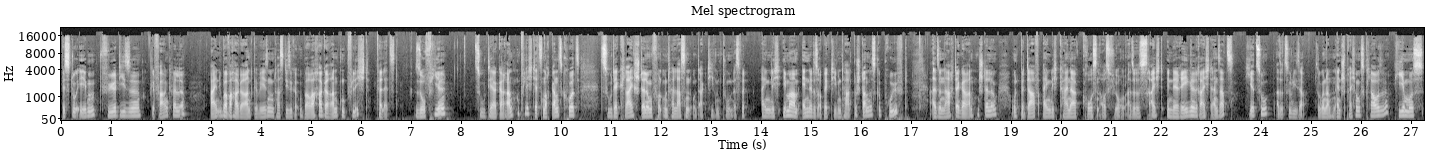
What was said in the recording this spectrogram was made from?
bist du eben für diese Gefahrenquelle ein Überwachergarant gewesen und hast diese Überwachergarantenpflicht verletzt. So viel zu der Garantenpflicht. Jetzt noch ganz kurz zu der Gleichstellung von Unterlassen und aktivem Tun. Das wird eigentlich immer am Ende des objektiven Tatbestandes geprüft, also nach der Garantenstellung und bedarf eigentlich keiner großen Ausführung. Also es reicht in der Regel reicht ein Satz hierzu, also zu dieser sogenannten Entsprechungsklausel. Hier muss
